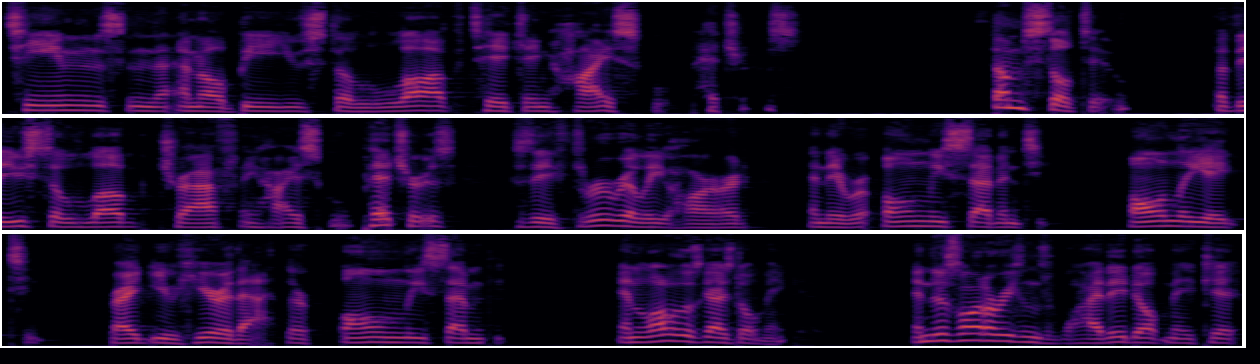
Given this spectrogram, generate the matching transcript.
teams in the MLB used to love taking high school pitchers. Some still do, but they used to love drafting high school pitchers because they threw really hard and they were only 17. Only 18, right? You hear that. They're only 17. And a lot of those guys don't make it. And there's a lot of reasons why they don't make it.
